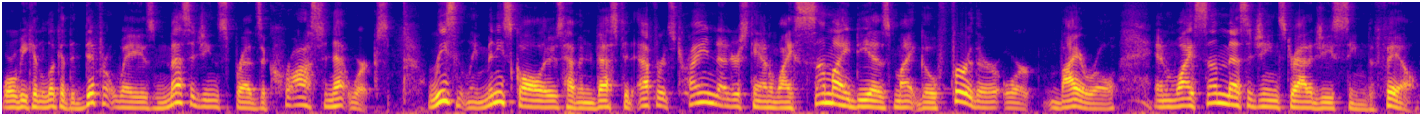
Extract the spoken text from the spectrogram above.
where we can look at the different ways messaging spreads across networks. Recently, many scholars have invested efforts trying to understand why some ideas might go further, or viral, and why some messaging strategies seem to fail.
